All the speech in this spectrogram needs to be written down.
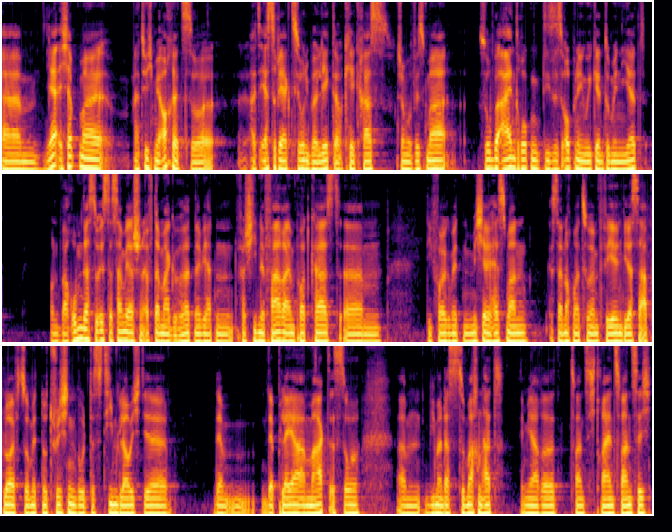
Ähm, ja, ich habe mal natürlich mir auch jetzt so als erste Reaktion überlegt, okay, krass, Jumbo Visma so beeindruckend dieses Opening Weekend dominiert. Und warum das so ist, das haben wir ja schon öfter mal gehört. Ne? Wir hatten verschiedene Fahrer im Podcast. Ähm, die Folge mit Michael Hessmann ist dann nochmal zu empfehlen, wie das da abläuft, so mit Nutrition, wo das Team, glaube ich, der, der, der Player am Markt ist, so ähm, wie man das zu machen hat im Jahre 2023.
